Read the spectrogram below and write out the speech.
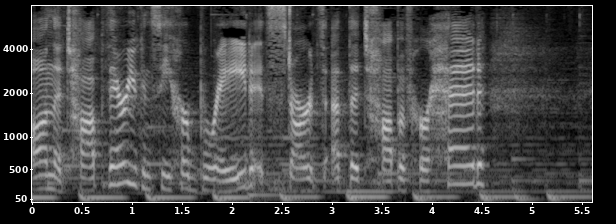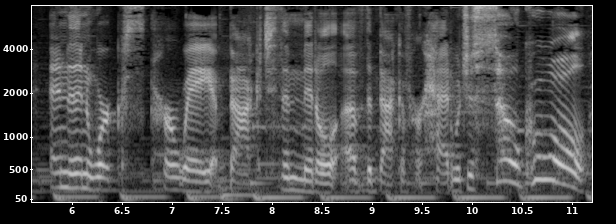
on the top there. You can see her braid. It starts at the top of her head and then works her way back to the middle of the back of her head, which is so cool.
